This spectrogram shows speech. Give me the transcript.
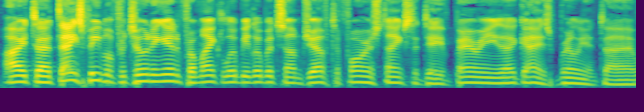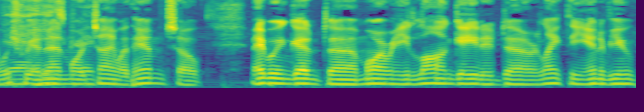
All right, uh, thanks people for tuning in. For Mike Luby Lubitz, I'm Jeff DeForest. Thanks to Dave Barry. That guy's brilliant. I wish Yeah, we had had more great. time with him. So maybe we can get a more elongated uh, or lengthy interview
